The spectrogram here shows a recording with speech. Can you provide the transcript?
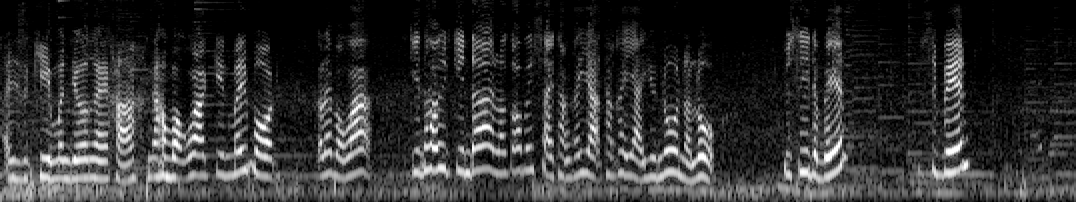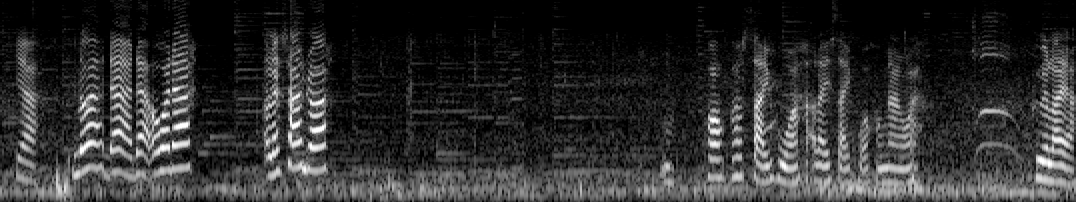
ไอศครีมมันเยอะไงคะนางบอกว่ากินไม่หมด ก็เลยบอกว่า กินเท่าที่กินได้แล้วก็ไปใส่ถังขยะถังขยะอยู่นู่นน่ะลูก you see the bin you see bin yeah ได้ได้ได้เอาไว้ได้ Alexandra อืมพ่อก็ใส่หัวอะไรใส่หัวของนางวะ คืออะไรอะ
